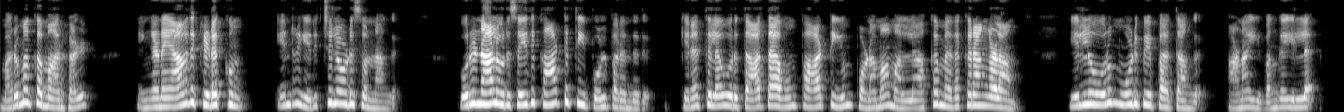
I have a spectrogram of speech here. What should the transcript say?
மருமக்கமார்கள் எங்கனையாவது கிடக்கும் என்று எரிச்சலோடு சொன்னாங்க. ஒரு நாள் ஒரு செய்தி காட்டுத்தீ போல் பறந்தது. கிணத்துல ஒரு தாத்தாவும் பாட்டியும் பொணமா மல்லாக்க மிதக்கிறாங்களாம். எல்லோரும் ஓடி போய் பார்த்தாங்க. ஆனா இவங்க இல்ல.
